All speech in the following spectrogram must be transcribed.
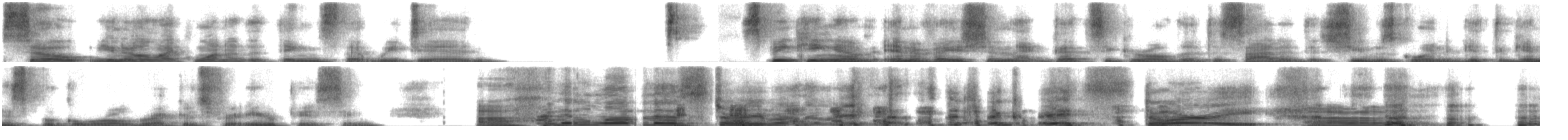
So, you know, like one of the things that we did speaking of innovation, that gutsy girl that decided that she was going to get the Guinness Book of World Records for ear piercing. Um, I love that story, by the way. That's such a great story. Uh,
